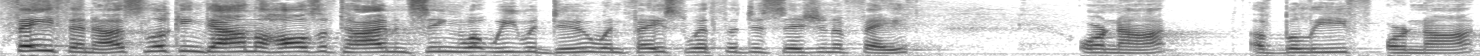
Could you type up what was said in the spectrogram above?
faith in us, looking down the halls of time and seeing what we would do when faced with the decision of faith or not, of belief or not.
